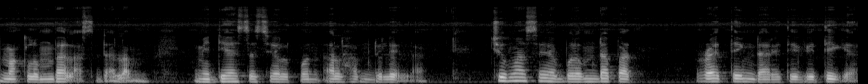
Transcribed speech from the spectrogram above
maklum balas dalam media sosial pun alhamdulillah. Cuma saya belum dapat rating dari TV3.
